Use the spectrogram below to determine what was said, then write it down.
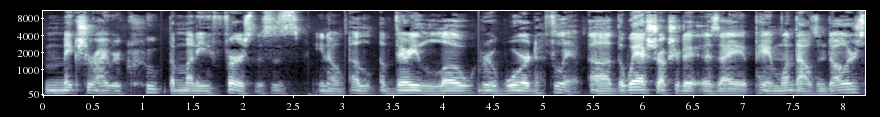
make sure I recoup the money first. This is you know, a, a very low reward flip. Uh, the way I structured it is I pay him $1,000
